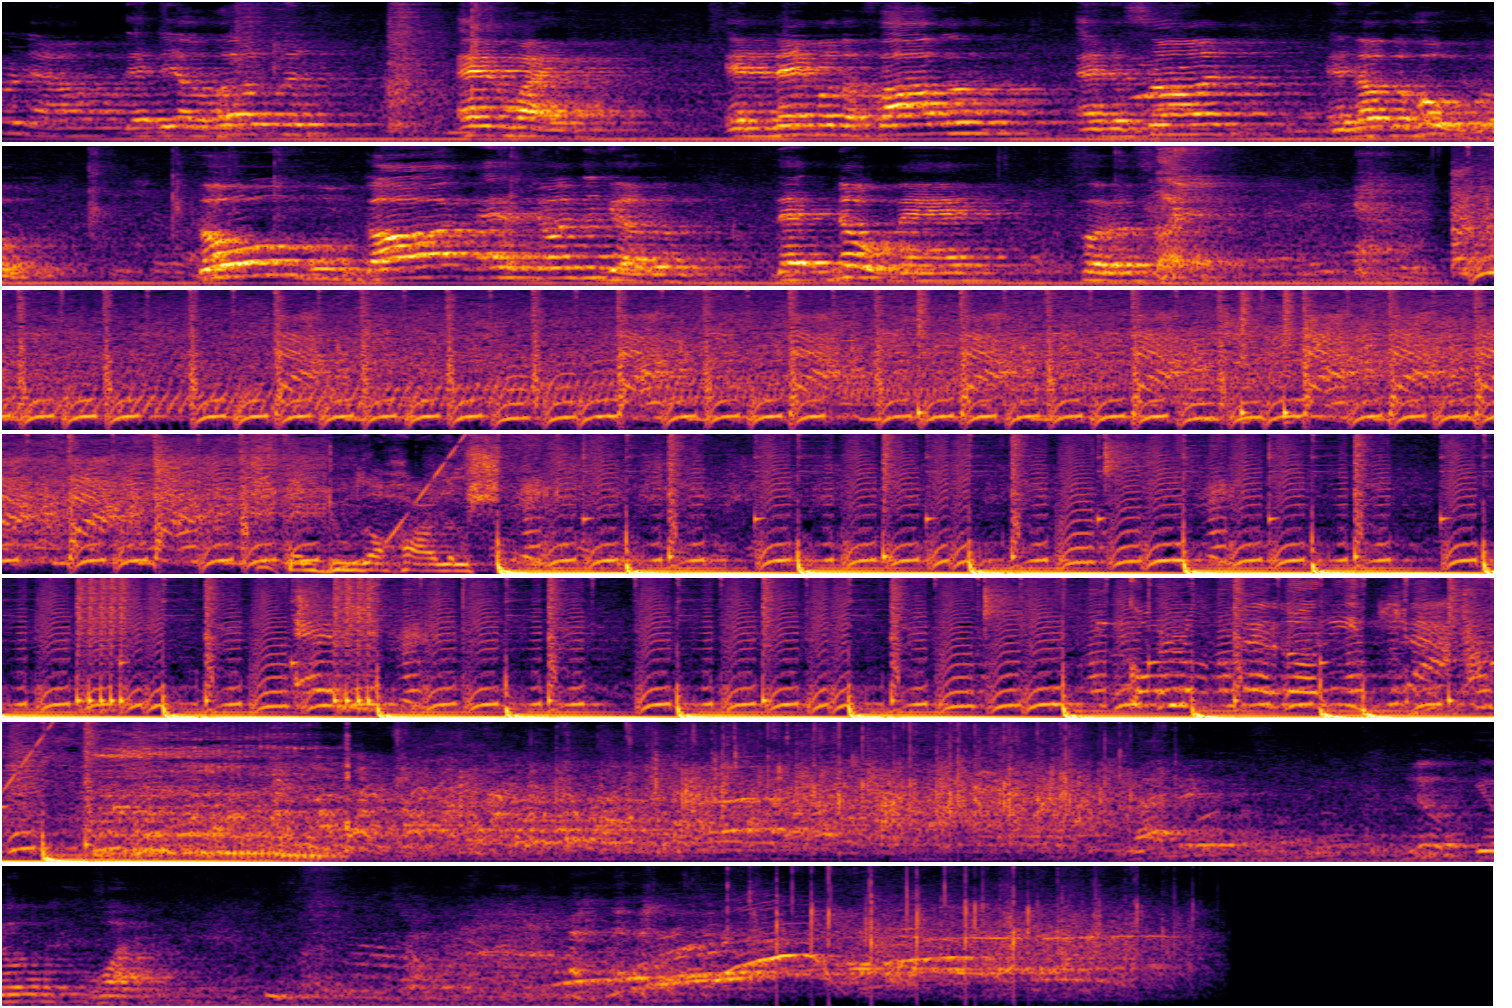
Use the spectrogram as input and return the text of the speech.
pronounce that they are husband and wife. In the name of the Father, and the Son, and of the Holy Ghost. Those whom God has joined together, that no man put the Harlem Shake. Look Luke, your wife.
